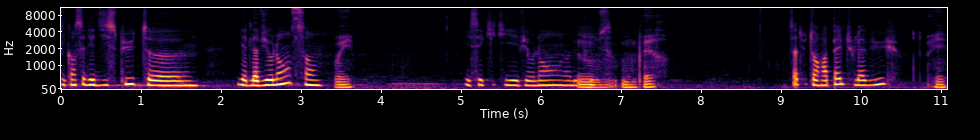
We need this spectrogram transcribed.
Et quand c'est des disputes, euh, il y a de la violence. Oui. Et c'est qui qui est violent euh, le plus? Mon père. Ça, tu t'en rappelles, tu l'as vu? Oui.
